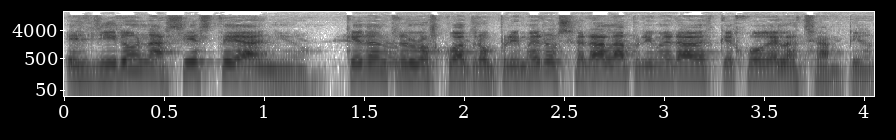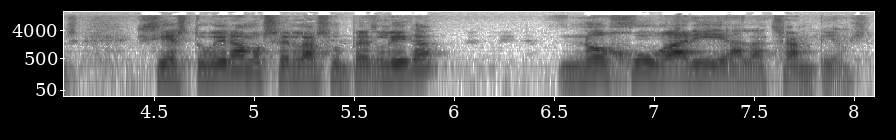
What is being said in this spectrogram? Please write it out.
El Girona, si este año queda entre los cuatro primeros, será la primera vez que juegue la Champions. Si estuviéramos en la Superliga, no jugaría la Champions.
